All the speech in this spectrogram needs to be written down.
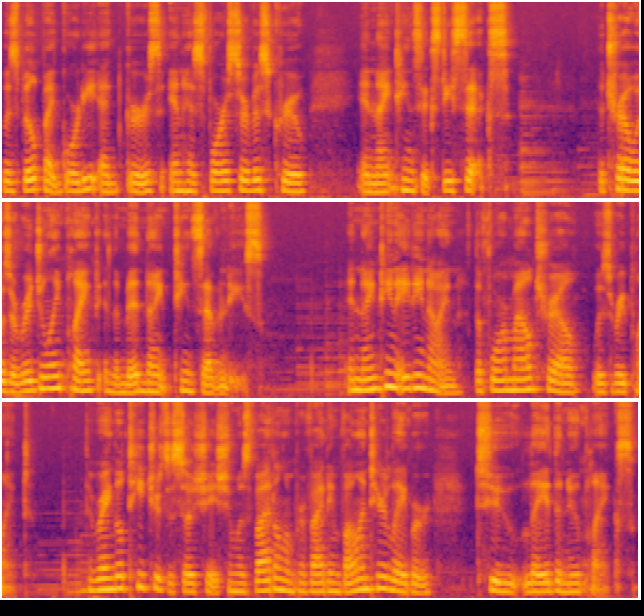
was built by Gordy Edgars and his Forest Service crew in 1966. The trail was originally planked in the mid 1970s. In 1989, the four mile trail was replanked. The Wrangell Teachers Association was vital in providing volunteer labor to lay the new planks.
